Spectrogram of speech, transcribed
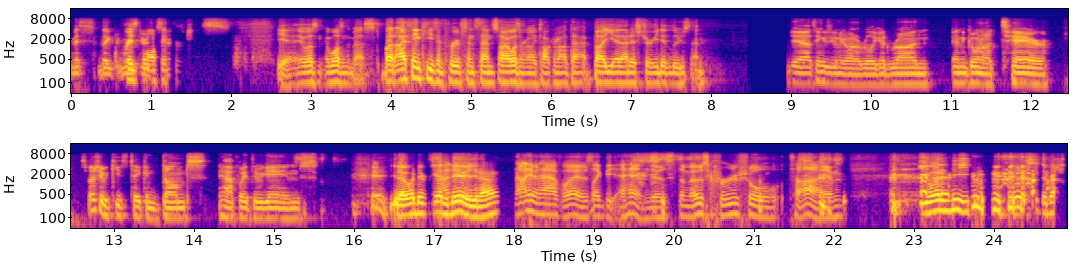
miss like right his through. ball his- securities. Yeah, it wasn't it wasn't the best, but I think he's improved since then. So I wasn't really talking about that. But yeah, that is true. He did lose then. Yeah, I think he's gonna go on a really good run and going on a tear, especially if he keeps taking dumps halfway through games. You know what are you gonna do? even- You know. Not even halfway. It was like the end. It was the most crucial time. You wanted to. He, the Browns.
